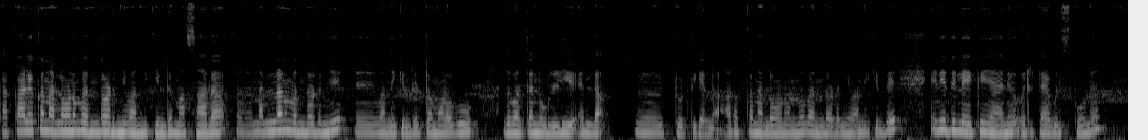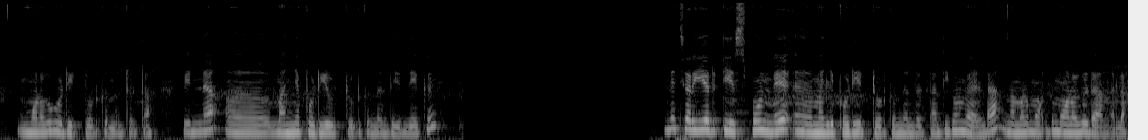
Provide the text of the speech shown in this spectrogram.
തക്കാളിയൊക്കെ നല്ലോണം വെന്തുടഞ്ഞ് വന്നിട്ടുണ്ട്. മസാല നല്ലോണം വെന്തുടഞ്ഞ് വന്നിട്ടുണ്ട് കേട്ടോ. മുളകും അതുപോലെ തന്നെ ഉള്ളി എല്ലാം ഇട്ട് കൊടുത്തിക്കല്ല അതൊക്കെ നല്ലോണം ഒന്ന് വെന്തുടഞ്ഞ് വന്നിട്ടുണ്ട്. ഇനി ഇതിലേക്ക് ഞാൻ ഒരു ടേബിൾ സ്പൂണ് മുളക് പൊടി ഇട്ട് കൊടുക്കുന്നുണ്ട് കേട്ടോ. പിന്നെ മഞ്ഞപ്പൊടിയും ഇട്ട് കൊടുക്കുന്നുണ്ട് ഇതിലേക്ക്. പിന്നെ ചെറിയൊരു ടീസ്പൂണിന്റെ മല്ലിപ്പൊടി ഇട്ട് കൊടുക്കുന്നുണ്ട് കേട്ടോ. അധികം വേണ്ട. നമ്മൾ ഇത് മുളക് ഇടാന്നല്ലോ.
